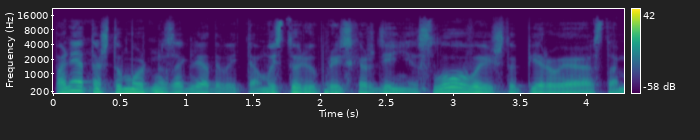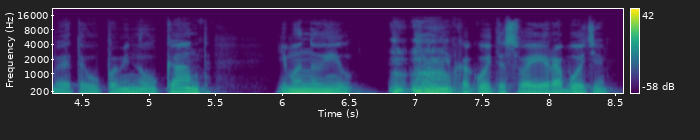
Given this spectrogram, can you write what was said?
Понятно, что можно заглядывать там в историю происхождения слова, и что первый раз там это упомянул Кант, Иммануил в какой-то своей работе –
